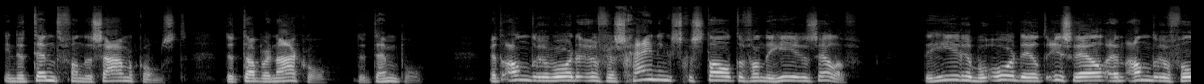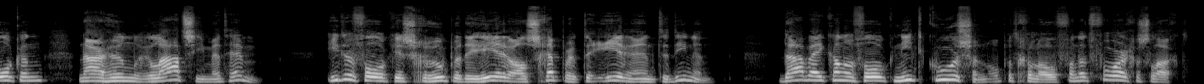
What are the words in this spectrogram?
in de tent van de samenkomst, de tabernakel, de tempel. Met andere woorden, een verschijningsgestalte van de Heere zelf. De Heere beoordeelt Israël en andere volken naar hun relatie met Hem. Ieder volk is geroepen de Heere als schepper te eren en te dienen. Daarbij kan een volk niet koersen op het geloof van het voorgeslacht,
